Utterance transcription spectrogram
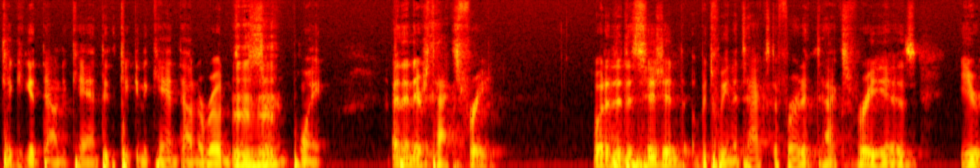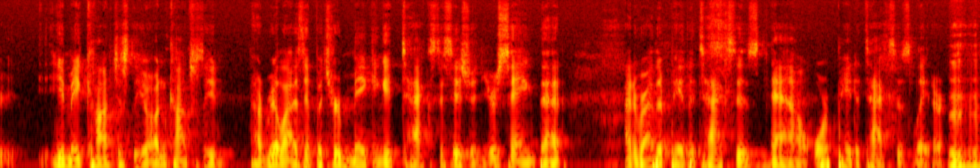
kicking it down the can kicking the can down the road until mm-hmm. a certain point. point and then there's tax free what the decision between a tax deferred and tax free is you you may consciously or unconsciously not realize it, but you're making a tax decision. You're saying that I'd rather pay the taxes now or pay the taxes later. Mm-hmm.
